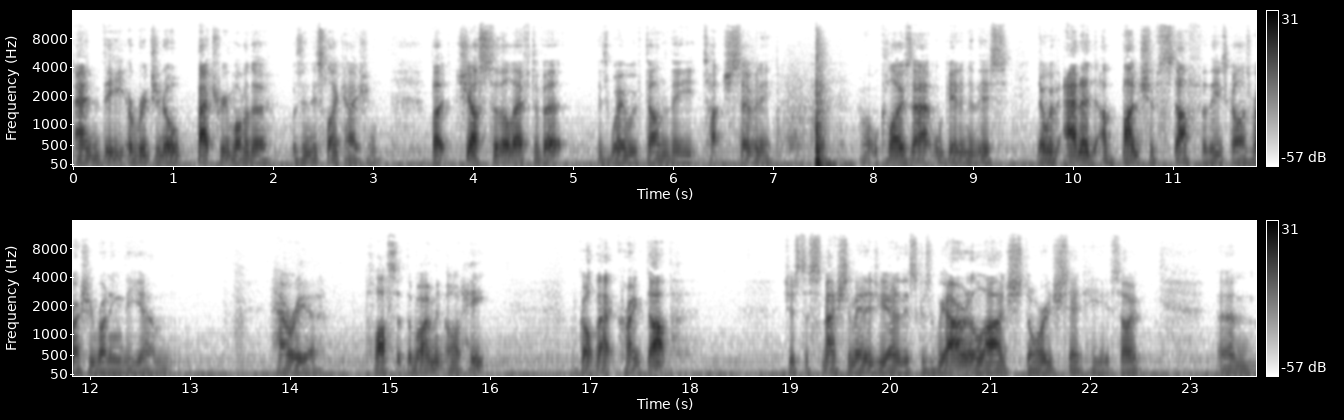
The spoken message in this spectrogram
and the original battery monitor was in this location. But just to the left of it is where we've done the Touch 70. Right, we'll close that, we'll get into this. Now we've added a bunch of stuff for these guys. We're actually running the um, Harrier Plus at the moment on heat. Got that cranked up just to smash some energy out of this because we are in a large storage shed here. So um,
